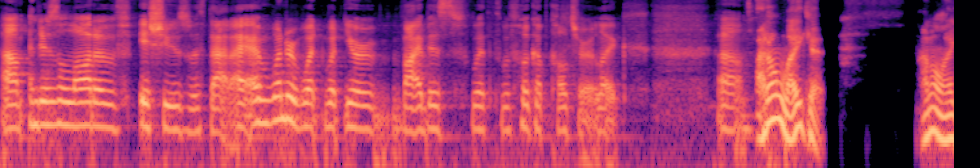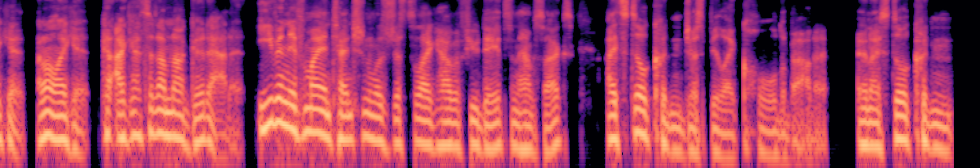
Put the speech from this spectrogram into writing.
Um, and there's a lot of issues with that. I, I wonder what what your vibe is with with hookup culture. Like um, I don't like it. I don't like it. I don't like it. I guess that I'm not good at it. Even if my intention was just to like have a few dates and have sex, I still couldn't just be like cold about it. And I still couldn't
